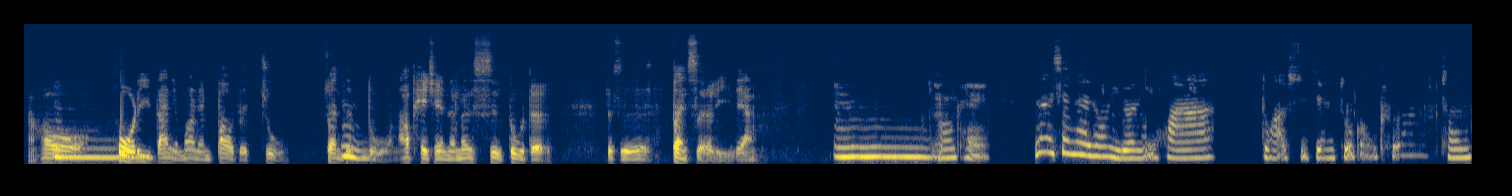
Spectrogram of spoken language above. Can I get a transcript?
然后获利单有没有能抱得住，赚得多，嗯、然后赔钱能不能适度的，就是断舍离这样。嗯，OK。那现在 Tony 哥，你花多少时间做功课啊？从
